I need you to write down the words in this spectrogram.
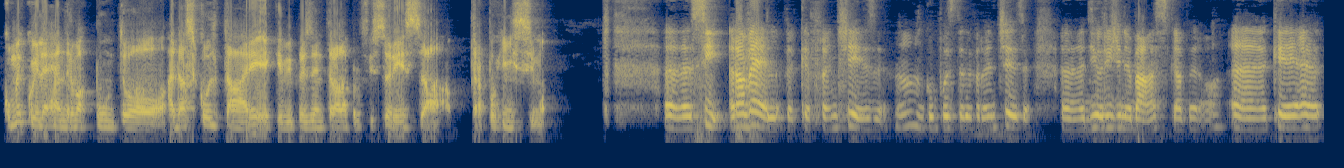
come quelle che andremo appunto ad ascoltare e che vi presenterà la professoressa tra pochissimo. Eh, sì, Ravel, perché è francese, no? un compositore francese eh, di origine basca però, eh, che è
